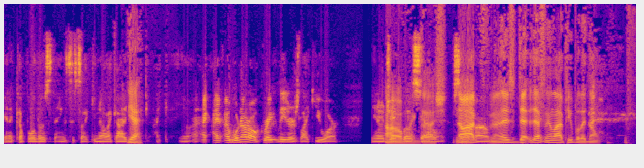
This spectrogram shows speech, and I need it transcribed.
in a couple of those things. It's like you know, like I yeah, I, I you know, I, I, we're not all great leaders like you are. You know, Jake oh my gosh, so, no, um, there's de- definitely a lot of people that don't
